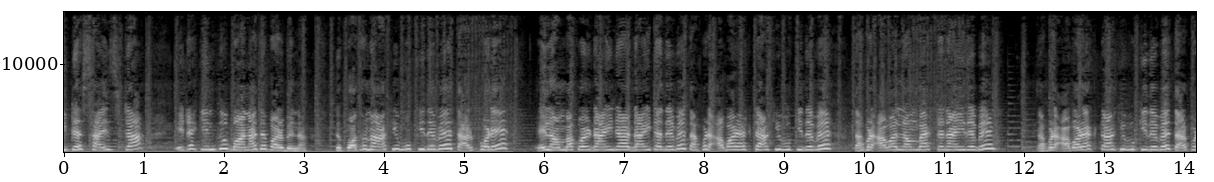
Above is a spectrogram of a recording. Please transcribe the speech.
ইটের সাইজটা, এটা কিন্তু বানাতে পারবে না। তো প্রথমে আঁকি মুকি দেবে, তারপরে এই লম্বা করে ডাঁইটা ডাঁইটা দেবে, তারপরে আবার একটা আঁকি বুকি দেবে, তারপর আবার লম্বা একটা ডাঁই দেবে, তারপর আবার একটা আঁকি বুকি দেবে, তারপর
